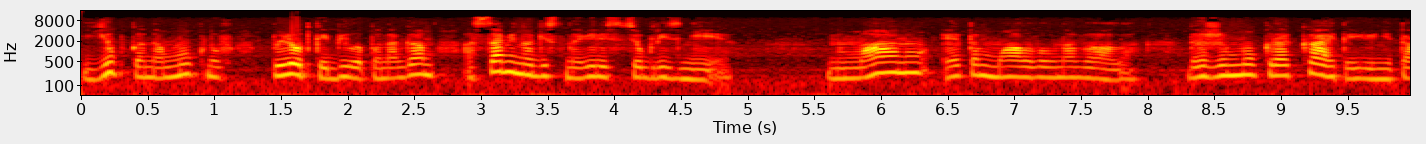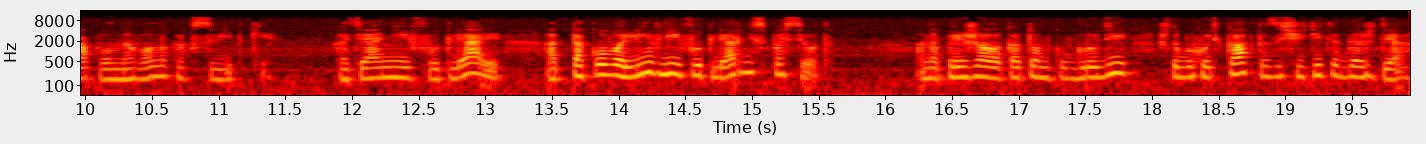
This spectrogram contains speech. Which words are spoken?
Юбка, намокнув, плеткой била по ногам, а сами ноги становились все грязнее. Но Ману это мало волновало. Даже мокрая кайта ее не так волновала, как свитки. Хотя они и в футляре, от такого ливня и футляр не спасет. Она прижала котомку к груди, чтобы хоть как-то защитить от дождя.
